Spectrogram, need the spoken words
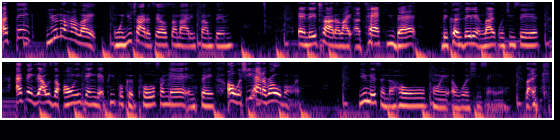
I think, you know how, like, when you try to tell somebody something and they try to, like, attack you back because they didn't like what you said, I think that was the only thing that people could pull from that and say, oh, well, she had a robe on you missing the whole point of what she's saying. Like,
